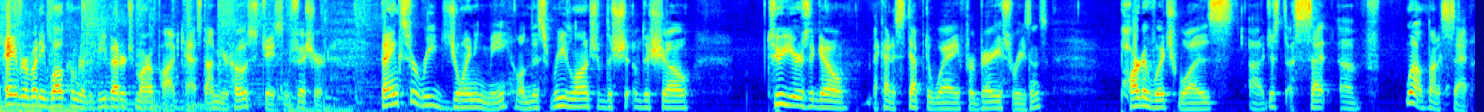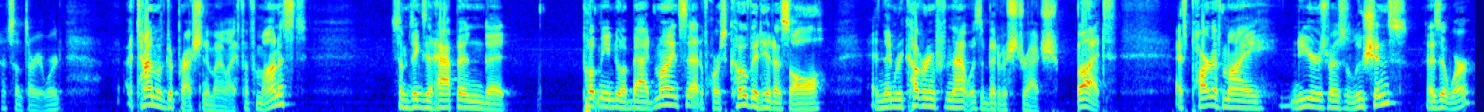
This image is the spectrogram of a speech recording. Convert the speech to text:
Hey, everybody, welcome to the Be Better Tomorrow podcast. I'm your host, Jason Fisher. Thanks for rejoining me on this relaunch of the, sh- of the show. Two years ago, I kind of stepped away for various reasons, part of which was uh, just a set of, well, not a set, that's not the right word, a time of depression in my life. If I'm honest, some things that happened that put me into a bad mindset. Of course, COVID hit us all, and then recovering from that was a bit of a stretch. But as part of my New Year's resolutions, as it were,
